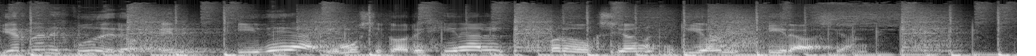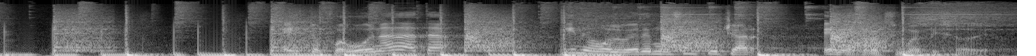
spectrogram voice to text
y Hernán Escudero en idea y música original, producción, guion y grabación. Esto fue Buena Data y nos volveremos a escuchar en el próximo episodio.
